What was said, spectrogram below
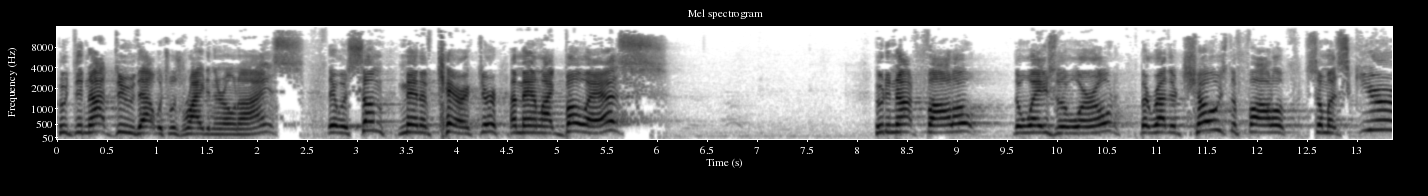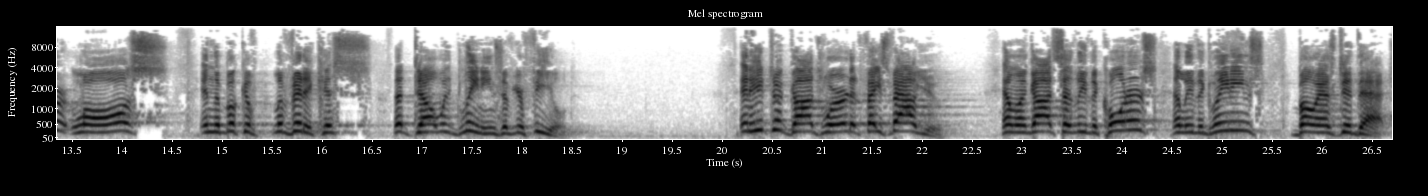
who did not do that which was right in their own eyes? There was some men of character, a man like Boaz, who did not follow the ways of the world, but rather chose to follow some obscure laws in the book of Leviticus that dealt with gleanings of your field. And he took God's word at face value. And when God said, leave the corners and leave the gleanings, Boaz did that.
